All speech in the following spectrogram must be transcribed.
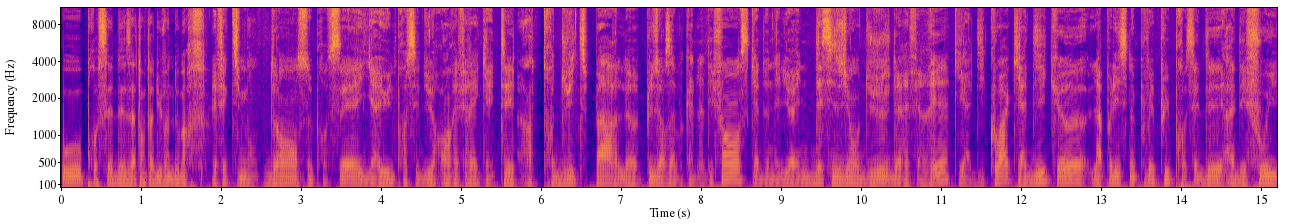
au procès des attentats du 22 mars. Effectivement, dans ce procès, il y a eu une procédure en référé qui a été introduite par le, plusieurs avocats de la défense, qui a donné lieu à une décision du juge des référés, qui a dit quoi? Qui a dit que la police ne pouvait plus procéder à des fouilles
